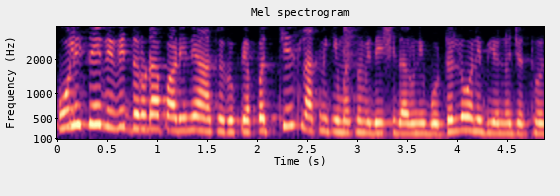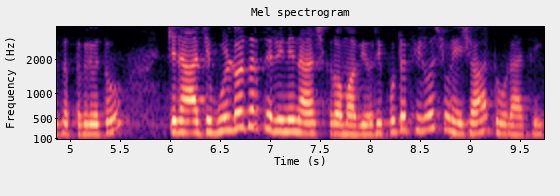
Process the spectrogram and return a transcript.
પોલીસે વિવિધ દરોડા પાડીને આશરે રૂપિયા પચીસ લાખની કિંમતનો વિદેશી દારૂની બોટલો અને બિયરનો જથ્થો જપ્ત કર્યો હતો, જેના આજે બુલડોઝર ફેરવીને નાશ કરવામાં આવ્યો. રિપોર્ટર ફિરોઝ ચુનેજા, ધોરાજી.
